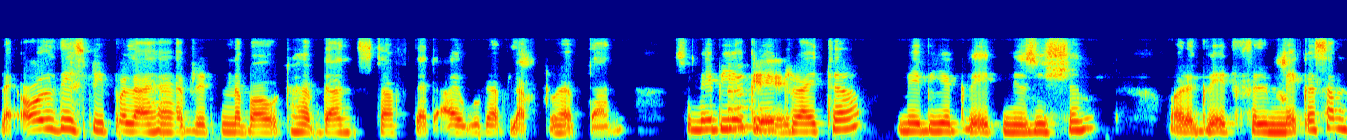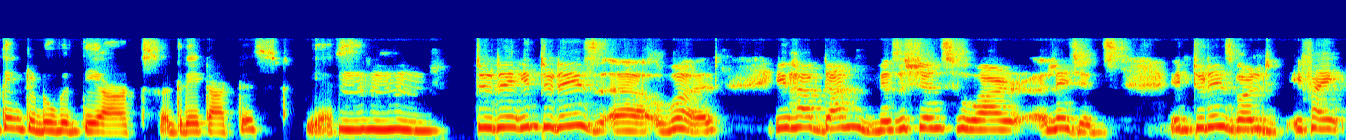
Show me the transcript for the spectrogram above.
Like all these people I have written about have done stuff that I would have loved to have done. So maybe a great writer, maybe a great musician, or a great filmmaker, something to do with the arts, a great artist. Yes. Mhm. Today, in today's uh, world, you have done musicians who are legends. In today's world, if I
